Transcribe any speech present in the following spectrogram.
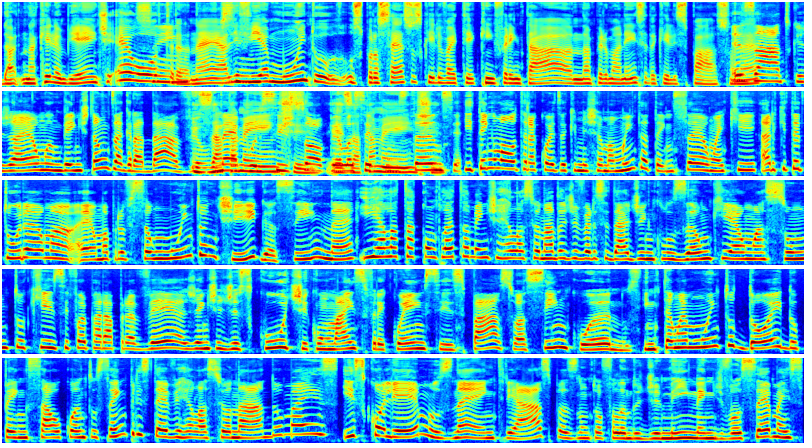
da, naquele ambiente é outra, sim, né? Alivia sim. muito os processos que ele vai ter que enfrentar na permanência daquele espaço, né? Exato, que já é um ambiente tão desagradável, Exatamente. né? Por si só, pela Exatamente. circunstância. E tem uma outra coisa que me chama muita atenção, é que a arquitetura é uma, é uma profissão muito antiga, sim, né? E ela está completamente relacionada à diversidade e inclusão, que é um assunto que, se for parar para ver, a gente discute com mais frequência e espaço, assim cinco anos. Então é muito doido pensar o quanto sempre esteve relacionado, mas escolhemos, né, entre aspas, não estou falando de mim nem de você, mas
